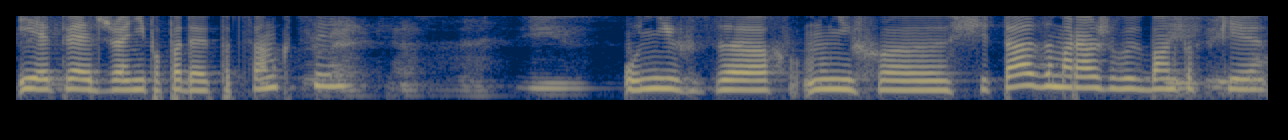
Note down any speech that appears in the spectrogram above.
И опять же, они попадают под санкции, у них, за, у них э, счета замораживают банковские.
